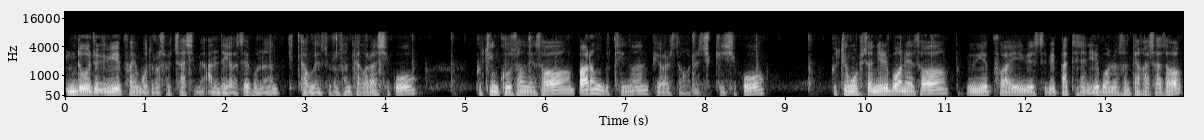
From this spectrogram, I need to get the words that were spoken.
윈도우즈 UEFI 모드로 설치하시면 안 돼요. 세븐은 기타 OS로 선택을 하시고 부팅 구성에서 빠른 부팅은 비활성화를 시키시고 부팅 옵션 1번에서 UEFI USB 파티션 1번을 선택하셔서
